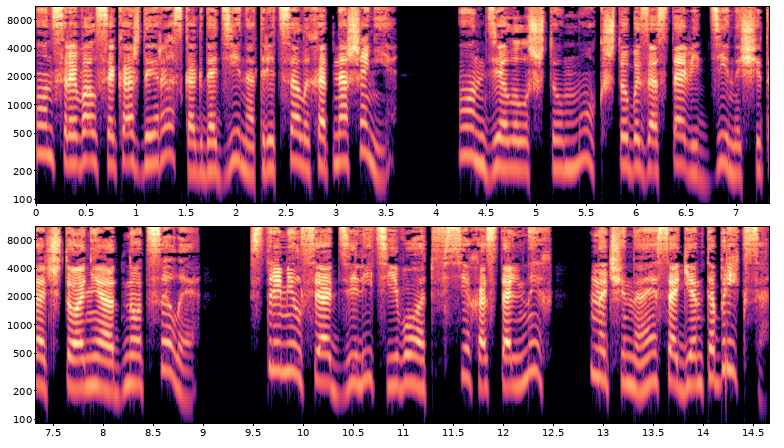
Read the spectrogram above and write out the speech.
Он срывался каждый раз, когда Дин отрицал их отношения. Он делал, что мог, чтобы заставить Дина считать, что они одно целое. Стремился отделить его от всех остальных, начиная с агента Брикса.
